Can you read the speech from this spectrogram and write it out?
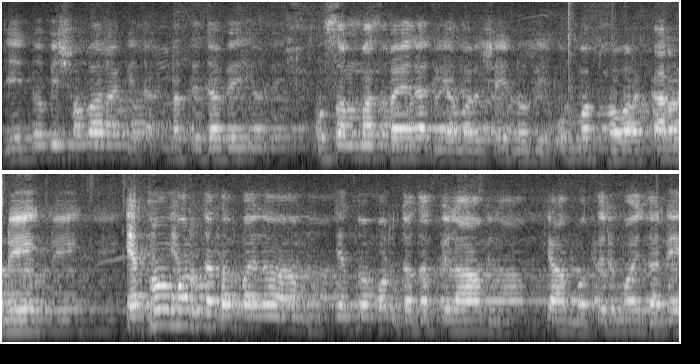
যে নবী সবার আগে জান্নাতে যাবে, মুসলমান ভাইরা আমার সেই নবীর উম্মত হওয়ার কারণে এত মর্যাদা পেলাম এত মর্যাদা পেলাম। কিয়ামতের ময়দানে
